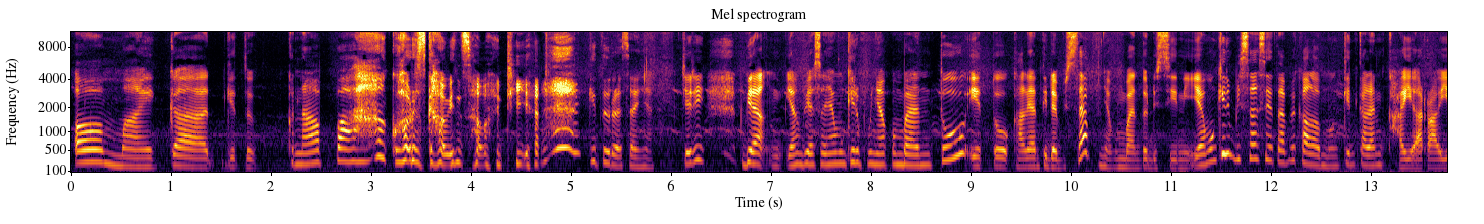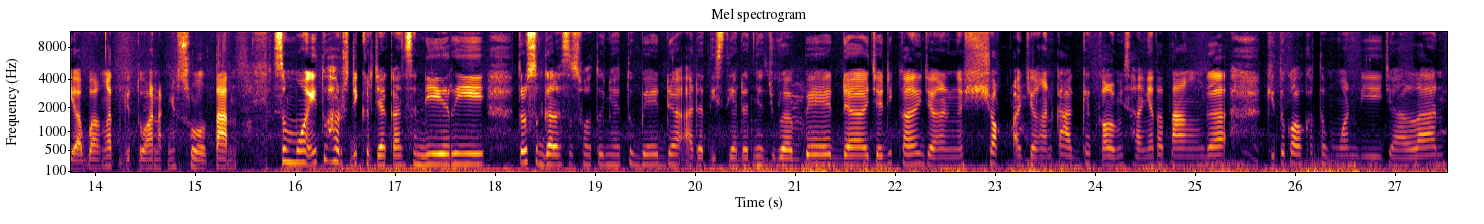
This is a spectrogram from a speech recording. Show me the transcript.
oh my god gitu kenapa aku harus kawin sama dia? Gitu rasanya. Jadi yang yang biasanya mungkin punya pembantu itu kalian tidak bisa punya pembantu di sini. Ya mungkin bisa sih tapi kalau mungkin kalian kaya raya banget gitu anaknya sultan semua itu harus dikerjakan sendiri. Terus segala sesuatunya itu beda adat istiadatnya juga beda. Jadi kalian jangan nge-shock jangan kaget kalau misalnya tetangga gitu kalau ketemuan di jalan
